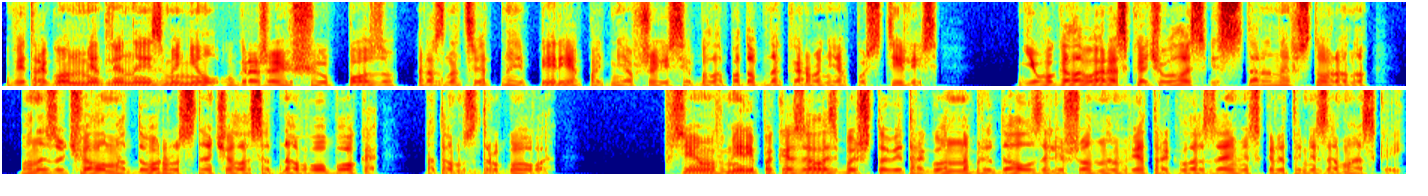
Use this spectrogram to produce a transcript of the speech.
Ветрогон медленно изменил угрожающую позу, разноцветные перья, поднявшиеся было подобно короне, опустились. Его голова раскачивалась из стороны в сторону — он изучал Мадору сначала с одного бока, потом с другого. Всем в мире показалось бы, что Ветрогон наблюдал за лишенным ветра глазами, скрытыми за маской.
